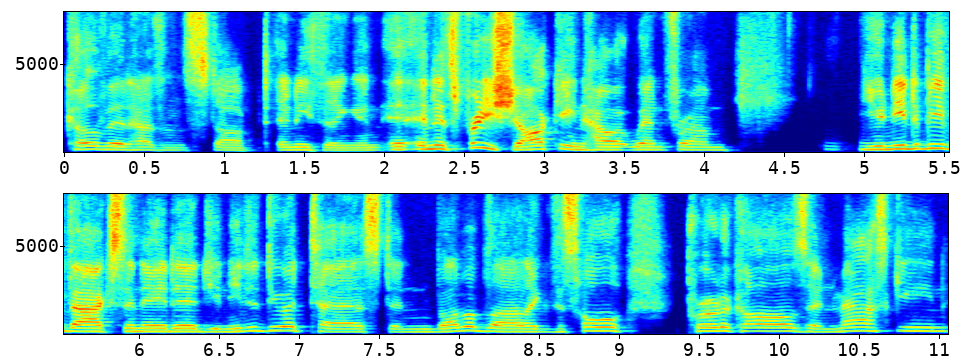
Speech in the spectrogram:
COVID hasn't stopped anything, and and it's pretty shocking how it went from you need to be vaccinated, you need to do a test, and blah blah blah. Like this whole protocols and masking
